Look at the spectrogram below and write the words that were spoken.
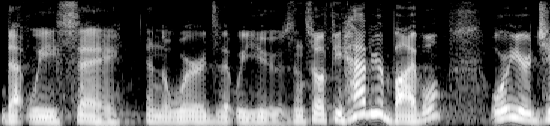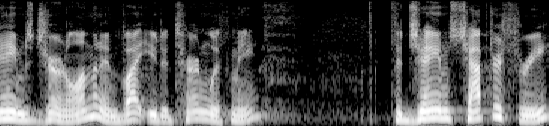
that we say and the words that we use. And so, if you have your Bible or your James journal, I'm going to invite you to turn with me to James chapter 3.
